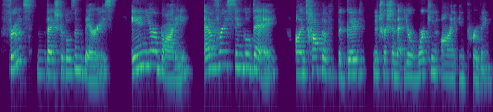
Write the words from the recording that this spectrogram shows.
fruits, vegetables, and berries in your body every single day on top of the good nutrition that you're working on improving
